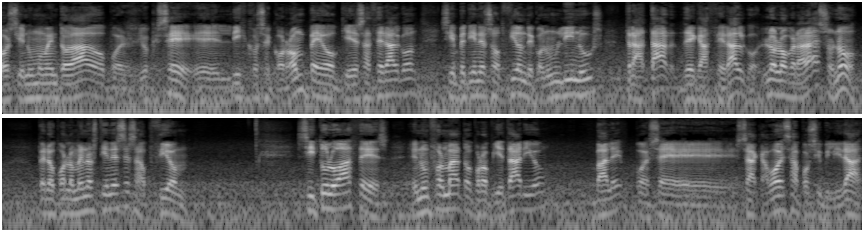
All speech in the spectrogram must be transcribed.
o si en un momento dado, pues yo qué sé, el disco se corrompe o quieres hacer algo, siempre tienes opción de con un Linux tratar de hacer algo. ¿Lo lograrás o no? Pero por lo menos tienes esa opción. Si tú lo haces en un formato propietario, ¿vale? Pues eh, se acabó esa posibilidad.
